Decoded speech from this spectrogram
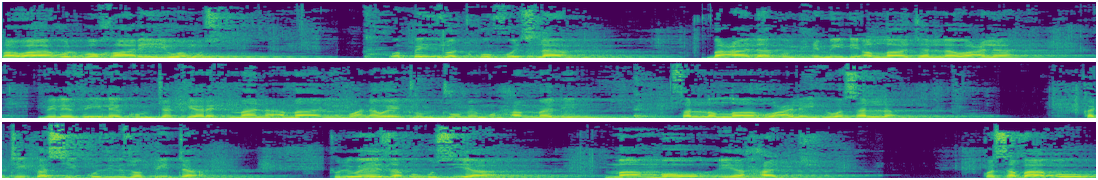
رواه البخاري ومسلم. wapenzi watukufu wa baada kumhimidi Allah jalla waala vile vile kumtakia rehma na amani bwana wetu mtume Muhammadin sallallahu alayhi wasallam katika siku zilizopita tuliweza kugusia mambo ya haji kwa sababu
